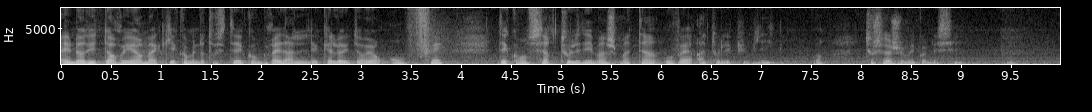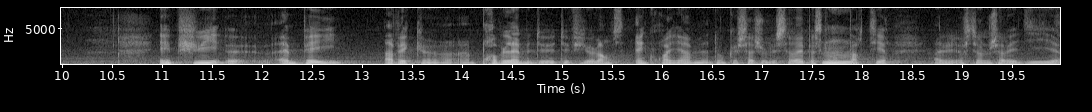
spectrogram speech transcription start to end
un auditorium qui est comme notre cité de congrès, dans lequel auditorium on fait des concerts tous les dimanches matins ouverts à tous les publics. Bon, tout ça, je me connaissais. Et puis, euh, un pays avec un, problème de, violence incroyable. Donc ça, je le savais parce qu'avant de mm. partir à l'université, j'avais dit, euh,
